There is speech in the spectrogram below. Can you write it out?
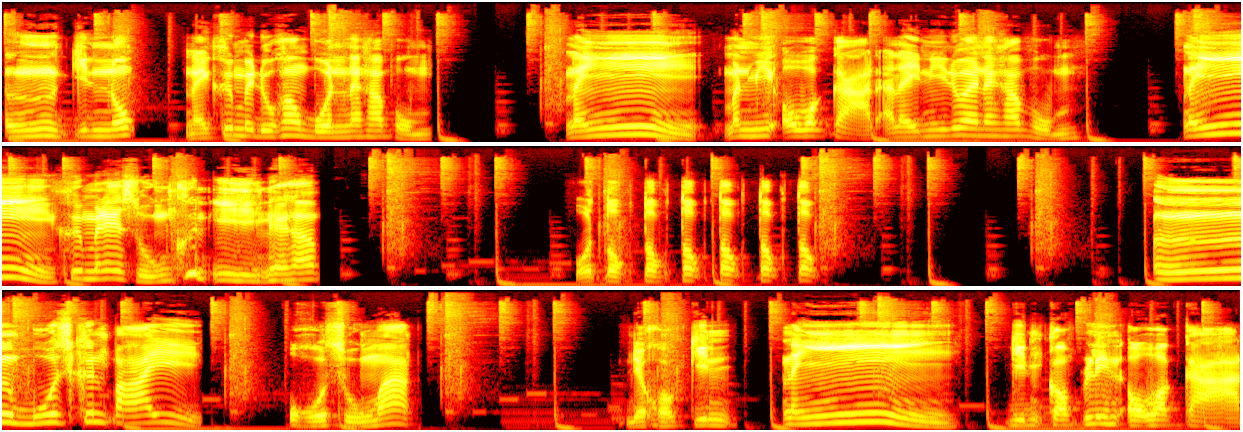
เออ กินนก ไหนขึ้นไปดูข้างบนนะครับ ผม นี่มันมีอวกาศอะไรนี้ด้วยนะครับ ผม นี่ขึ้นไม่ได้สูงขึ้นอีกนะครับ โอ้ตกตกตกตกตกตกเออบูสขึ้นไป โอ้โหสูงมาก เดี๋ยวขอกิน นี่กินกอบลินอวกาศ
